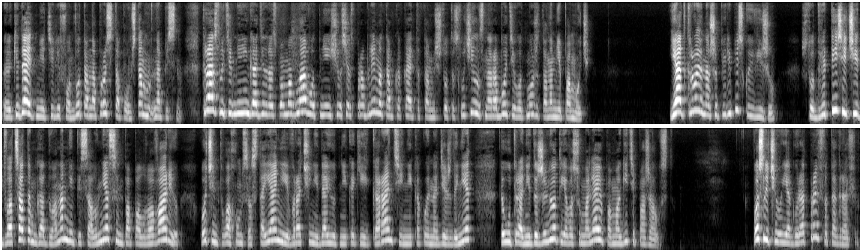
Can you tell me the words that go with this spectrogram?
э, кидает мне телефон, вот она просит о помощи, там написано. Здравствуйте, мне Инга один раз помогла, вот мне еще сейчас проблема, там какая-то там что-то случилось на работе, вот может она мне помочь. Я открою нашу переписку и вижу, что в 2020 году она мне писала, у меня сын попал в аварию, в очень плохом состоянии, врачи не дают никаких гарантий, никакой надежды нет, до утра не доживет, я вас умоляю, помогите, пожалуйста. После чего я говорю, отправь фотографию.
